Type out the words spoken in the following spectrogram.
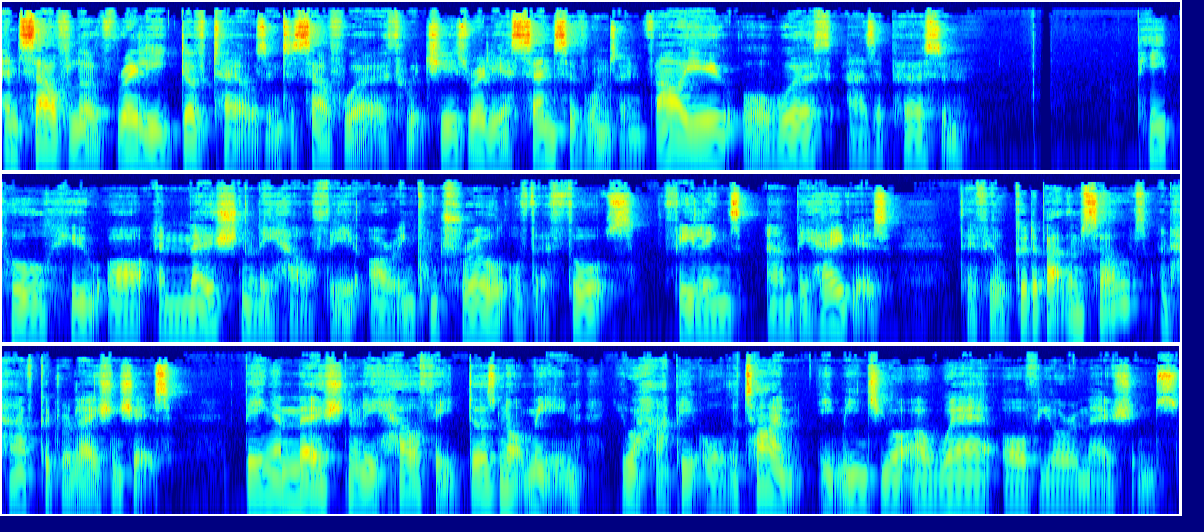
And self love really dovetails into self worth, which is really a sense of one's own value or worth as a person. People who are emotionally healthy are in control of their thoughts, feelings, and behaviors. They feel good about themselves and have good relationships. Being emotionally healthy does not mean you are happy all the time, it means you are aware of your emotions.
